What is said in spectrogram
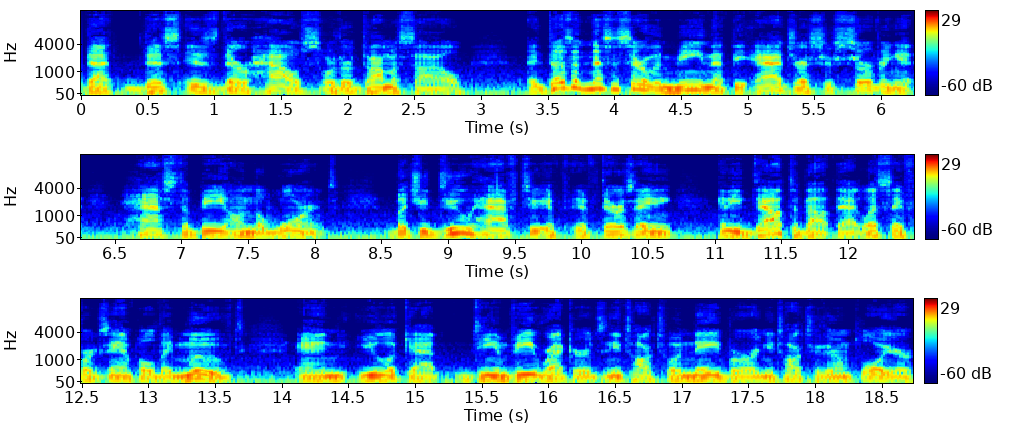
that this is their house or their domicile, it doesn't necessarily mean that the address you're serving it has to be on the warrant, but you do have to, if, if there's any, any doubt about that, let's say, for example, they moved and you look at DMV records and you talk to a neighbor and you talk to their employer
